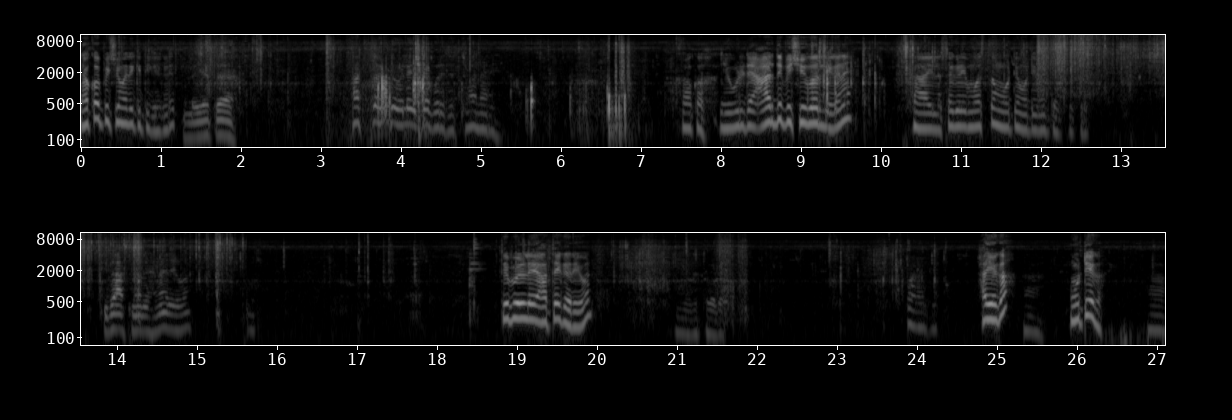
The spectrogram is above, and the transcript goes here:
दाखव पिशवीमध्ये किती खेकडे लय येतं. हातचा व्हिडिओ लय जबरदस्त होणार आहे हो का? एवढी डाय अर्धी पिशवी भरली का नाही? आईला सगळे मस्त मोठे मोठे भेटतात खेकडे तिथं असणार आहे ना रे वा? ते बिळले आते का रे पण मग थोडं. हाय का? हा. मोठी आहे का? हा.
